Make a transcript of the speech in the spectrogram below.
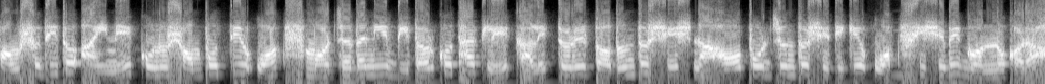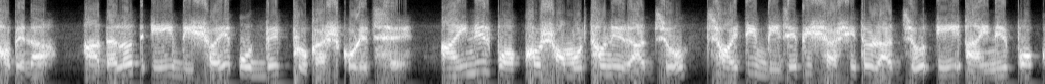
সংশোধিত আইনে কোনো সম্পত্তির ওয়াকফ মর্যাদা নিয়ে বিতর্ক থাকলে কালেক্টরের তদন্ত শেষ না হওয়া পর্যন্ত সেটিকে ওয়াকফ হিসেবে গণ্য করা হবে না। আদালত এই বিষয়ে উদ্বেগ প্রকাশ করেছে। আইনের পক্ষ সমর্থনে রাজ্য, ছয়টি বিজেপি শাসিত রাজ্য এই আইনের পক্ষ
